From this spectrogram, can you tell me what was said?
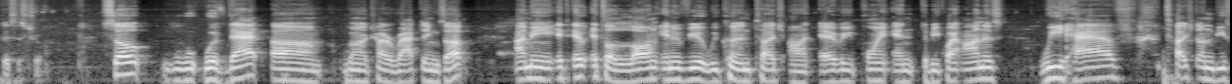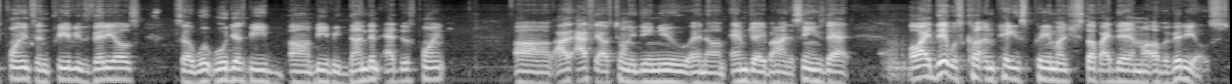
this is true. So with that, um, we're going to try to wrap things up. I mean, it, it, it's a long interview. We couldn't touch on every point, and to be quite honest, we have touched on these points in previous videos. So we'll, we'll just be uh, be redundant at this point. Uh, I actually I was telling Dinu and um, MJ behind the scenes that all I did was cut and paste pretty much stuff I did in my other videos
